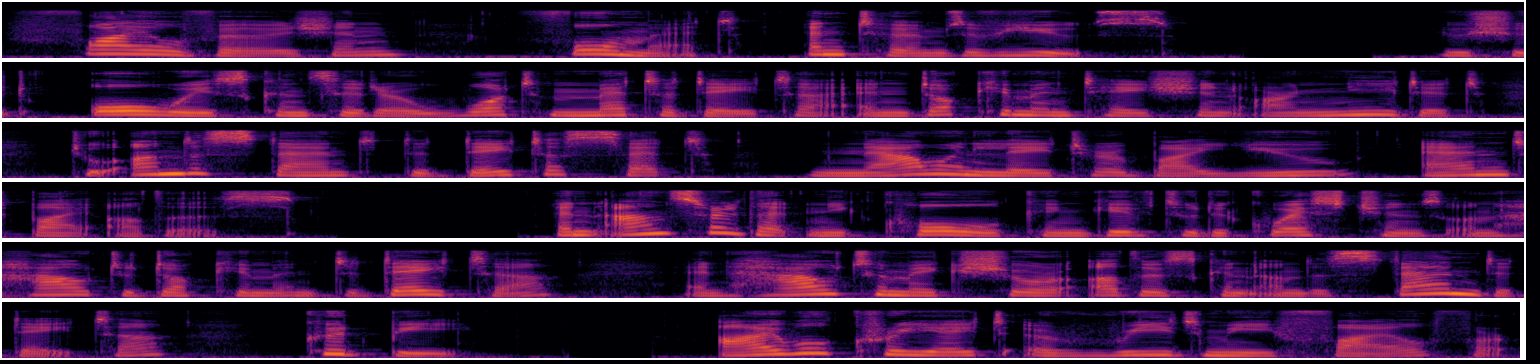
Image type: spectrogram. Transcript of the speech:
file version, format and terms of use. You should always consider what metadata and documentation are needed to understand the data set now and later by you and by others. An answer that Nicole can give to the questions on how to document the data and how to make sure others can understand the data could be I will create a README file for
